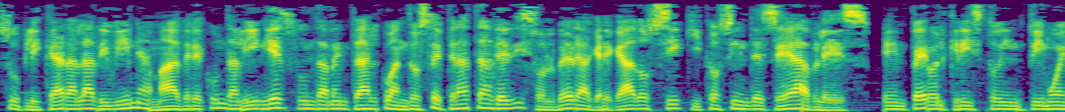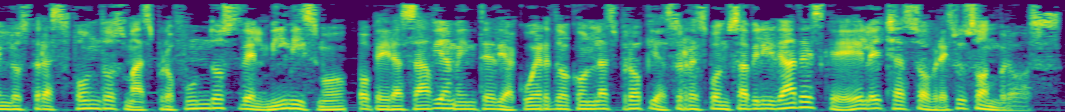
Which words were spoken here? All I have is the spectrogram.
Suplicar a la Divina Madre Kundalini es fundamental cuando se trata de disolver agregados psíquicos indeseables, empero el Cristo íntimo en los trasfondos más profundos del mí mismo, opera sabiamente de acuerdo con las propias responsabilidades que Él echa sobre sus hombros.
